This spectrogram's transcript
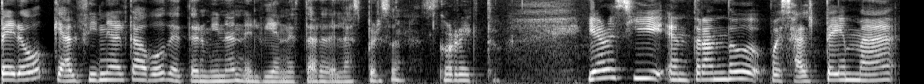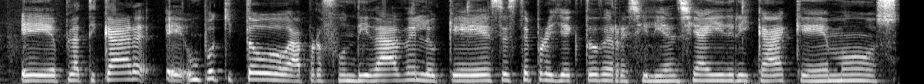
Pero que al fin y al cabo determinan el bienestar de las personas. Correcto. Y ahora sí, entrando pues al tema, eh, platicar eh, un poquito a profundidad de lo que es este proyecto de resiliencia hídrica que hemos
